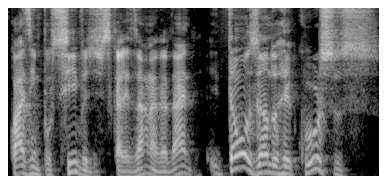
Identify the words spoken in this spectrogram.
quase impossível de fiscalizar, na verdade. Estão usando recursos,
